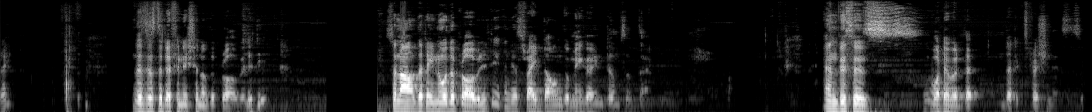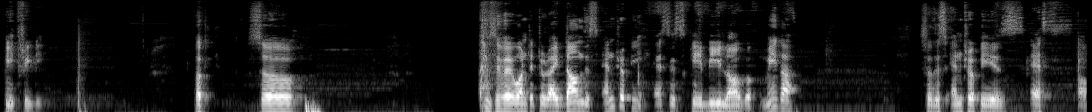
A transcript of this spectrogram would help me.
right. That is the definition of the probability. So, now that I know the probability I can just write down the omega in terms of that and this is whatever that that expression is P 3 D. So, so if I wanted to write down this entropy S is k b log of omega. So, this entropy is S of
